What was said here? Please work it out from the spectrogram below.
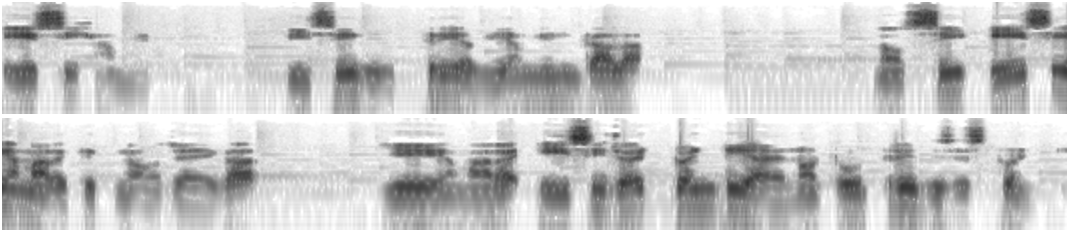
ए सी हमें बी सी रूट थ्री अभी हमने निकाला। नाउ सी ए सी हमारा कितना हो जाएगा? ये हमारा ए सी जो है ट्वेंटी आया not root three this is twenty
